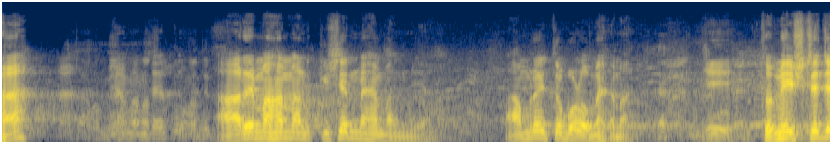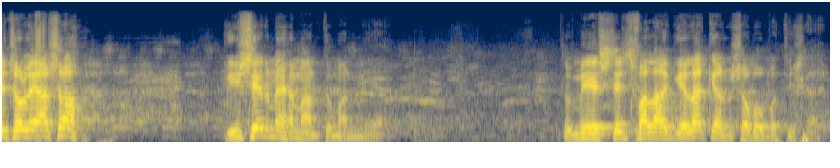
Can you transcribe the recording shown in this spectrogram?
হ্যাঁ? আরে মেহমান কিসের মেহমান মিয়া? আমরাই তো বড় মেহমান। তুমি স্টেজে চলে আসো। কিসের মেহমান তোমার মিয়া? তুমি স্টেজ ফালা গেলা কেন সভাপতি সাহেব?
